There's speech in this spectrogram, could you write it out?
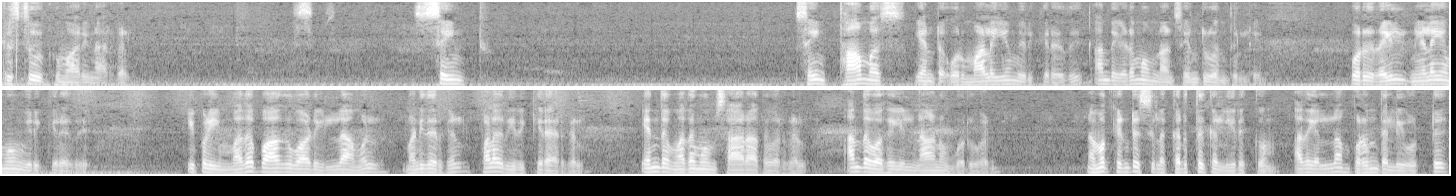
கிறிஸ்துவுக்கு மாறினார்கள். செயின்ட் செயின்ட் தாமஸ் என்ற ஒரு மலையும் இருக்கிறது. அந்த இடமும் நான் சென்று வந்துள்ளேன். ஒரு ரயில் நிலையமும் இருக்கிறது. இப்படி மத பாகுபாடு இல்லாமல் மனிதர்கள் பலர் இருக்கிறார்கள். எந்த மதமும் சாராதவர்கள். அந்த வகையில் நானும் ஒருவன். நமக்கென்று சில கருத்துக்கள் இருக்கும். அதையெல்லாம் புறந்தள்ளி விட்டு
